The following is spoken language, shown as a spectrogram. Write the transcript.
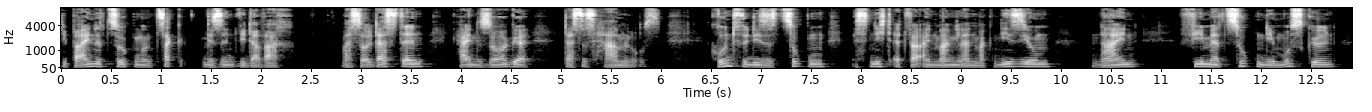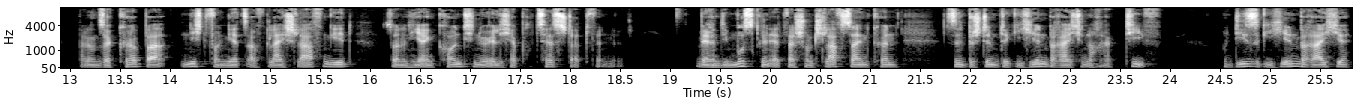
Die Beine zucken und zack, wir sind wieder wach. Was soll das denn? Keine Sorge, das ist harmlos. Grund für dieses Zucken ist nicht etwa ein Mangel an Magnesium, nein, vielmehr zucken die Muskeln, weil unser Körper nicht von jetzt auf gleich schlafen geht, sondern hier ein kontinuierlicher Prozess stattfindet. Während die Muskeln etwa schon schlaff sein können, sind bestimmte Gehirnbereiche noch aktiv. Und diese Gehirnbereiche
